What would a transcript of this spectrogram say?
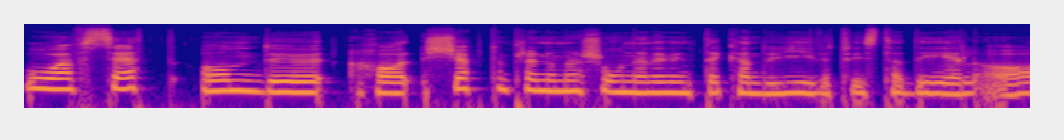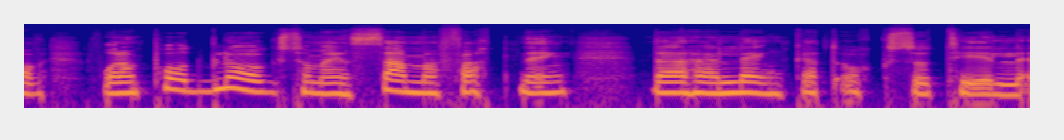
Oavsett om du har köpt en prenumeration eller inte kan du givetvis ta del av vår poddblogg som är en sammanfattning. Där har jag länkat också till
